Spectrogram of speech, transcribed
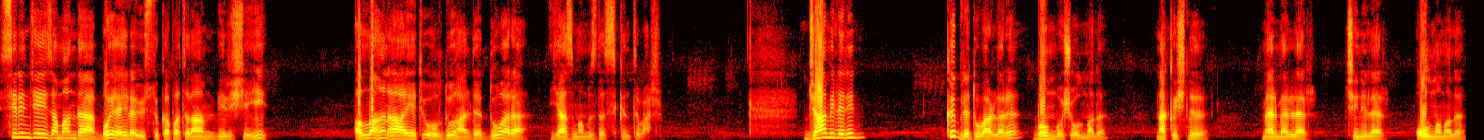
silineceği zamanda boyayla üstü kapatılan bir şeyi Allah'ın ayeti olduğu halde duvara yazmamızda sıkıntı var. Camilerin kıble duvarları bomboş olmalı. Nakışlı mermerler, çiniler olmamalı.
